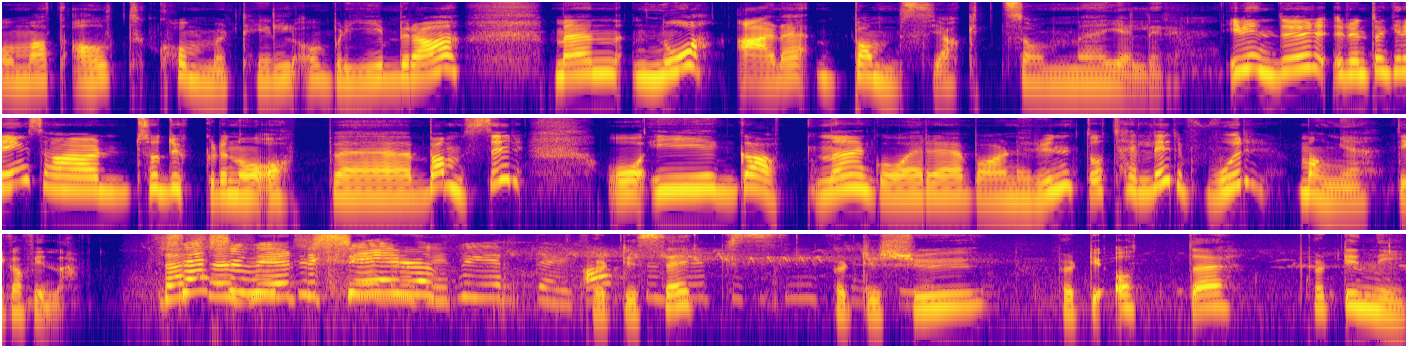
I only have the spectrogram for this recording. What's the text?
om at alt kommer til å bli bra. Men nå er det bamsejakt som gjelder. I vinduer rundt omkring så, har, så dukker det nå opp bamser, og i gatene går barn rundt og teller hvor mange de kan finne. 46, 47, 48, 49.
